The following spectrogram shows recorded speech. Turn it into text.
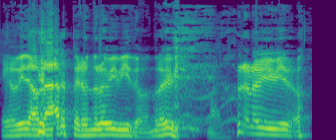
He oído hablar, pero no lo he vivido, no lo he, no lo he vivido.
